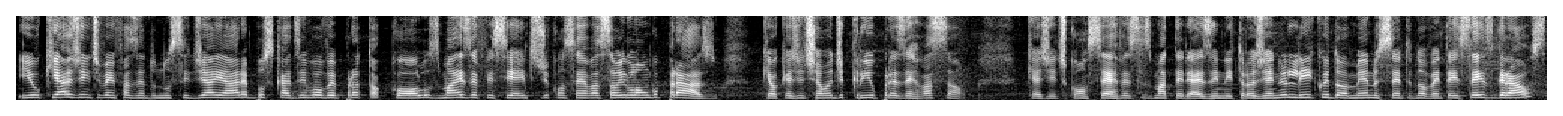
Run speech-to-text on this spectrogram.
e o que a gente vem fazendo no CDIR é buscar desenvolver protocolos mais eficientes de conservação em longo prazo, que é o que a gente chama de criopreservação, que a gente conserva esses materiais em nitrogênio líquido a menos 196 graus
